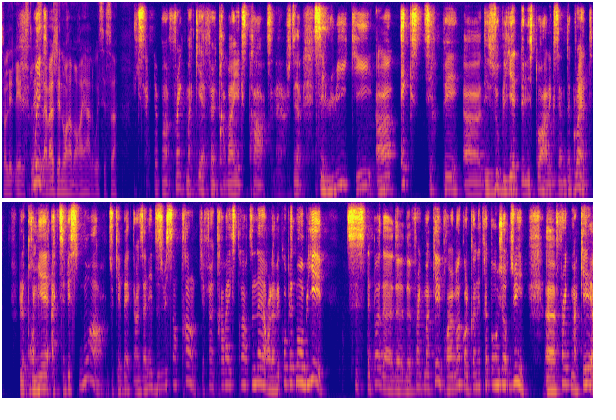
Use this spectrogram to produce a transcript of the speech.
sur l'esclavage des Noirs à Montréal. Oui, c'est ça. Exactement. Frank Mackey a fait un travail extraordinaire. Je veux dire, c'est lui qui a extirpé euh, des oubliettes de l'histoire Alexander Grant, le premier activiste noir du Québec dans les années 1830, qui a fait un travail extraordinaire. On l'avait complètement oublié. Si ce n'était pas de, Frank Mackey, probablement qu'on ne le connaîtrait pas aujourd'hui. Euh, Frank Mackey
